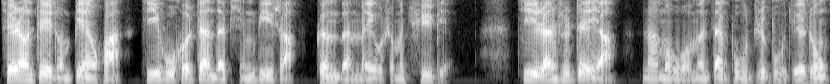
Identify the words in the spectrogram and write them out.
却让这种变化几乎和站在平地上根本没有什么区别。既然是这样，那么我们在不知不觉中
